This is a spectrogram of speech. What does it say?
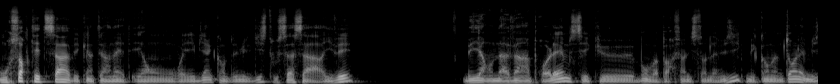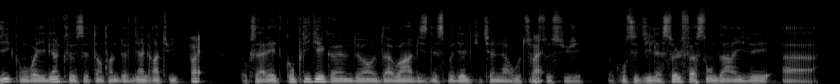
on sortait de ça avec Internet, et on voyait bien qu'en 2010, tout ça, ça arrivait. Mais on avait un problème, c'est que, bon, on va pas refaire l'histoire de la musique, mais qu'en même temps, la musique, on voyait bien que c'était en train de devenir gratuit. Ouais. Donc ça allait être compliqué quand même d'avoir un business model qui tienne la route sur Ouais. ce sujet. Donc on s'est dit, la seule façon d'arriver à,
